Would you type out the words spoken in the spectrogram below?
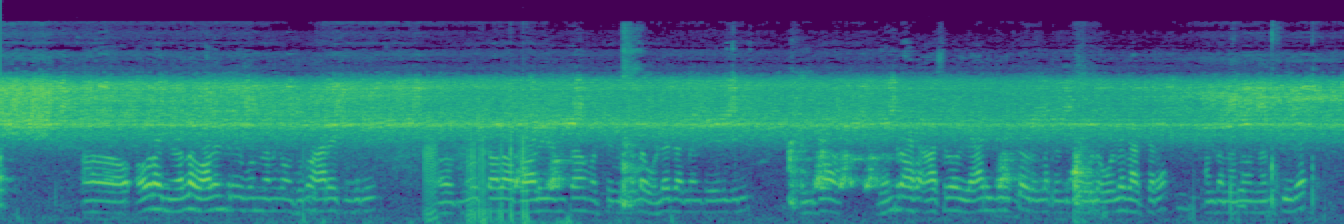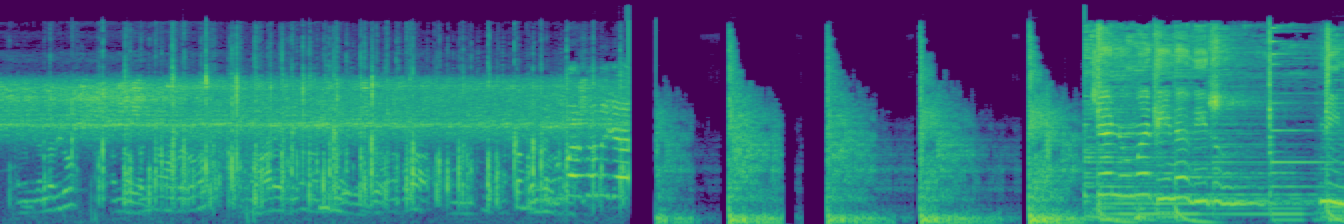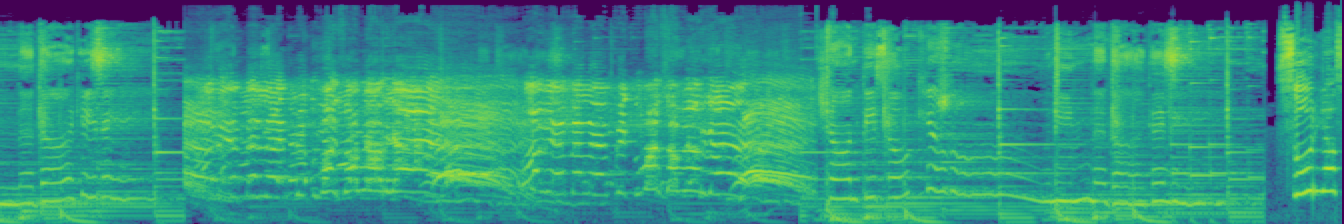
ಅವರ ನೀವೆಲ್ಲ ವಾಲಂಟಿಯರ್ ಬಂದು ನನಗೆ ಒಂದು ಶುಭ ಹಾರೈಸಿದ್ದೀರಿ ಮೂರು ಕಾಲ ಬಾಳಿ ಅಂತ ಮತ್ತು ನೀವೆಲ್ಲ ಒಳ್ಳೇದಾಗಲಿ ಅಂತ ಹೇಳಿದಿರಿ. ಖಂಡಿತ ಜನರ ಆಶೀರ್ವಾದ ಯಾರಿಗೆ ಇರುತ್ತೆ ಅವರೆಲ್ಲ ಖಂಡಿತ ಒಳ್ಳೆ ಒಳ್ಳೇದಾಗ್ತಾರೆ ಅಂತ ನನ್ನ ಒಂದು ನಂಬಿಕೆ ಇದೆ. ನಿಮಗೆಲ್ಲರಿಗೂ ನನ್ನ ಧನ್ಯವಾದಗಳು. ನಮ್ಮ ಆರೋಗ್ಯ ನಂಬಿಕೆ ಇದೆ ಕೂಡ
